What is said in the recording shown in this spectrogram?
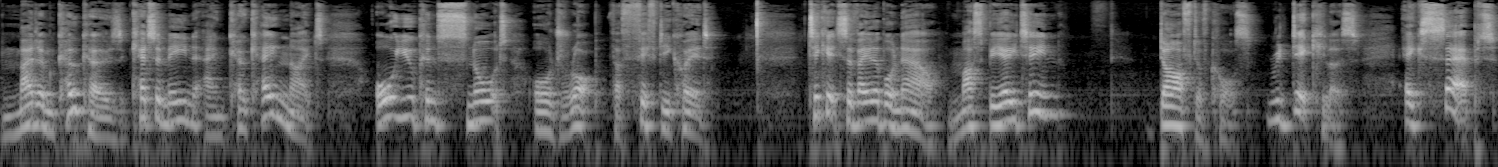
Madame Coco's ketamine and cocaine night, all you can snort or drop for 50 quid. Tickets available now. Must be 18. Daft, of course. Ridiculous. Except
